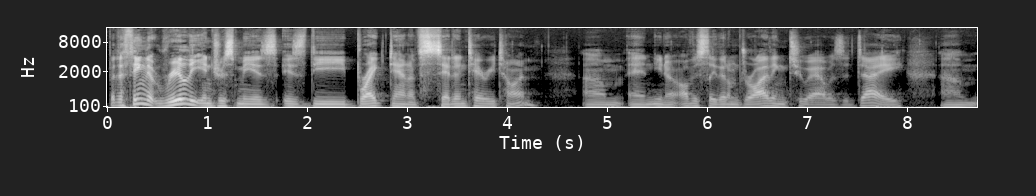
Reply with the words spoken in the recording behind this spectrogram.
But the thing that really interests me is is the breakdown of sedentary time. Um, and you know, obviously that I'm driving two hours a day, um,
